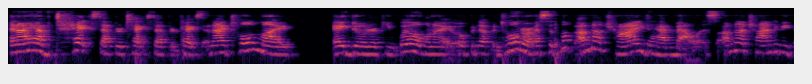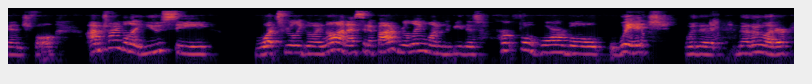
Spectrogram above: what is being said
and I have text after text after text. And I told my egg donor, if you will, when I opened up and told her, I said, Look, I'm not trying to have malice. I'm not trying to be vengeful. I'm trying to let you see what's really going on. I said, if I really wanted to be this hurtful, horrible witch with a, another letter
